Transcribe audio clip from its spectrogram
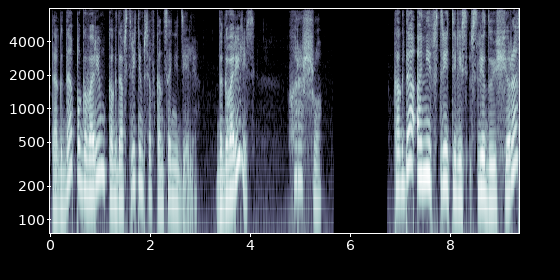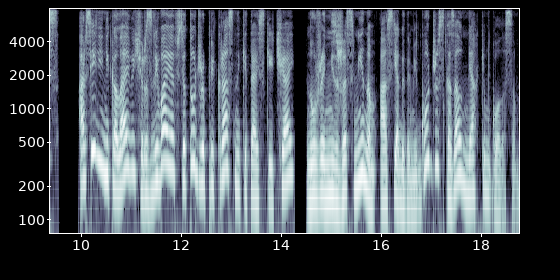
Тогда поговорим, когда встретимся в конце недели. Договорились? Хорошо. Когда они встретились в следующий раз, Арсений Николаевич, разливая все тот же прекрасный китайский чай, но уже не с жасмином, а с ягодами годжи, сказал мягким голосом.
